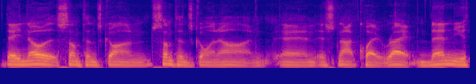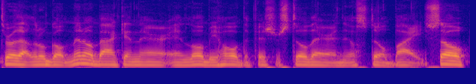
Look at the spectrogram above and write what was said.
they know that something's gone, something's going on, and it's not quite right. Then you throw that little Gulp minnow back in there, and lo and behold, the fish are still there and they'll still bite. So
